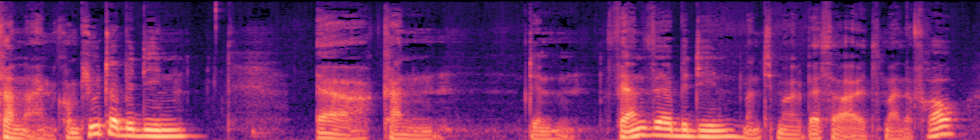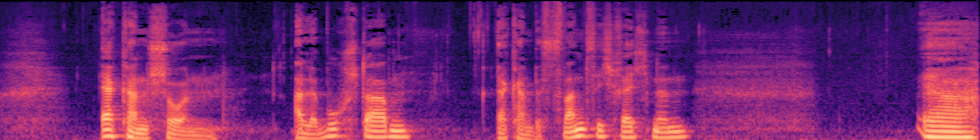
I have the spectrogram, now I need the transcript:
kann einen Computer bedienen, er kann den Fernseher bedienen, manchmal besser als meine Frau. Er kann schon alle Buchstaben, er kann bis 20 rechnen, er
